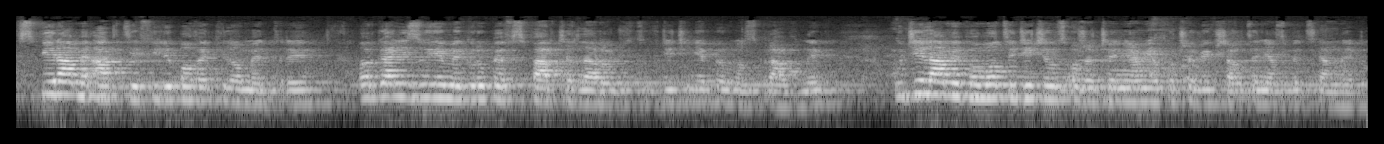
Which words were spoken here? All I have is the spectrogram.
wspieramy akcje Filipowe Kilometry, organizujemy grupę wsparcia dla rodziców dzieci niepełnosprawnych, Udzielamy pomocy dzieciom z orzeczeniami o potrzebie kształcenia specjalnego.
